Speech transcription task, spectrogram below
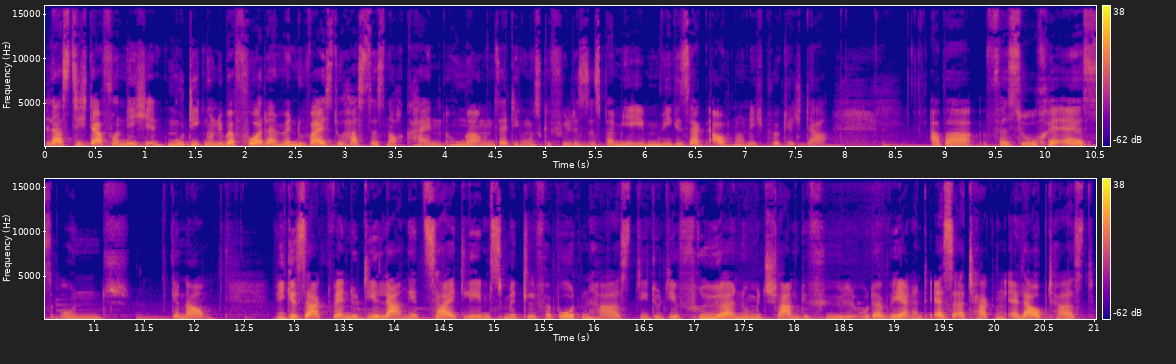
lass dich davon nicht entmutigen und überfordern, wenn du weißt, du hast es noch kein Hunger- und Sättigungsgefühl. Das ist bei mir eben, wie gesagt, auch noch nicht wirklich da. Aber versuche es und genau. Wie gesagt, wenn du dir lange Zeit Lebensmittel verboten hast, die du dir früher nur mit Schamgefühl oder während Essattacken erlaubt hast,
